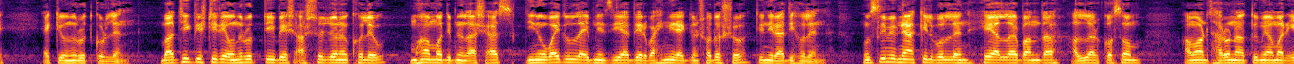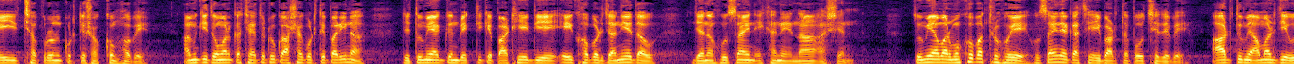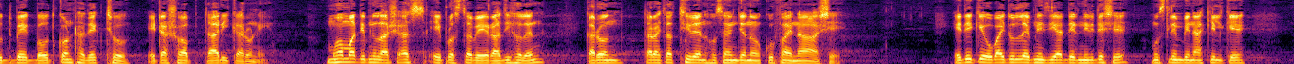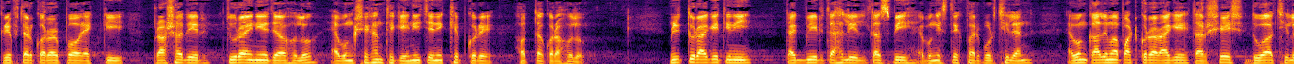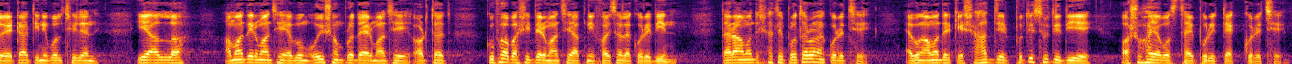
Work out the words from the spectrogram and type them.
একটি অনুরোধ করলেন। বাহ্যিক দৃষ্টিতে অনুরোধটি বেশ আশ্চর্যজনক হলেও মুহাম্মদ ইবনুল আশাস যিনি ওবায়দুল্লাহ ইবনে জিয়াদের বাহিনীর একজন সদস্য, তিনি রাজি হলেন। মুসলিম ইবনে আকিল বললেন, হে আল্লাহর বান্দা, আল্লাহর কসম, আমার ধারণা তুমি আমার এই ইচ্ছা পূরণ করতে সক্ষম হবে। আমি কি তোমার কাছে এতটুকু আশা করতে পারি না যে তুমি একজন ব্যক্তিকে পাঠিয়ে দিয়ে এই খবর জানিয়ে দাও যেন হুসাইন এখানে না আসেন? তুমি আমার মুখপাত্র হয়ে হুসাইনের কাছে এই বার্তা পৌঁছে দেবে। আর তুমি আমার যে উদ্বেগ বা উৎকণ্ঠা দেখছ, এটা সব তারই কারণে। মুহাম্মদ ইবনুল আশাস এই প্রস্তাবে রাজি হলেন, কারণ তারা চাচ্ছিলেন হুসাইন যেন কুফায় না আসে। এদিকে ওবায়দুল্লাহ ইবনি জিয়াদের নির্দেশে মুসলিম বিন আকিলকে গ্রেফতার করার পর একটি প্রাসাদের চূড়ায় নিয়ে যাওয়া হলো এবং সেখান থেকে নিচে নিক্ষেপ করে হত্যা করা হলো। মৃত্যুর আগে তিনি তাকবীর, তাহলিল, তাসবিহ এবং ইস্তেকফার পড়ছিলেন। এবং কালিমা পাঠ করার আগে তার শেষ দোয়া ছিল এটা। তিনি বলছিলেন ইয়া আল্লাহ, আমাদের মাঝে এবং ওই সম্প্রদায়ের মাঝে, অর্থাৎ কুফাবাসীদের মাঝে আপনি ফয়সলা করে দিন। তারা আমাদের সাথে প্রতারণা করেছে এবং আমাদেরকে সাহায্যের প্রতিশ্রুতি দিয়ে অসহায় অবস্থায় পরিত্যাগ করেছে।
